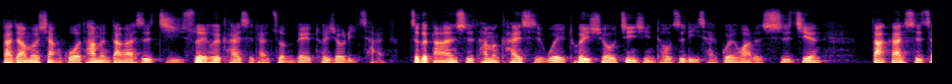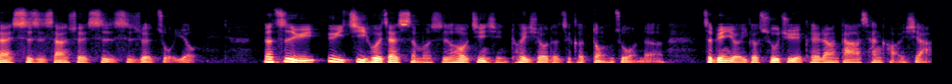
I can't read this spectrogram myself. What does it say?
大家有没有想过，他们大概是几岁会开始来准备退休理财？这个答案是，他们开始为退休进行投资理财规划的时间，大概是在四十三岁、四十四岁左右。那至于预计会在什么时候进行退休的这个动作呢？这边有一个数据，也可以让大家参考一下。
